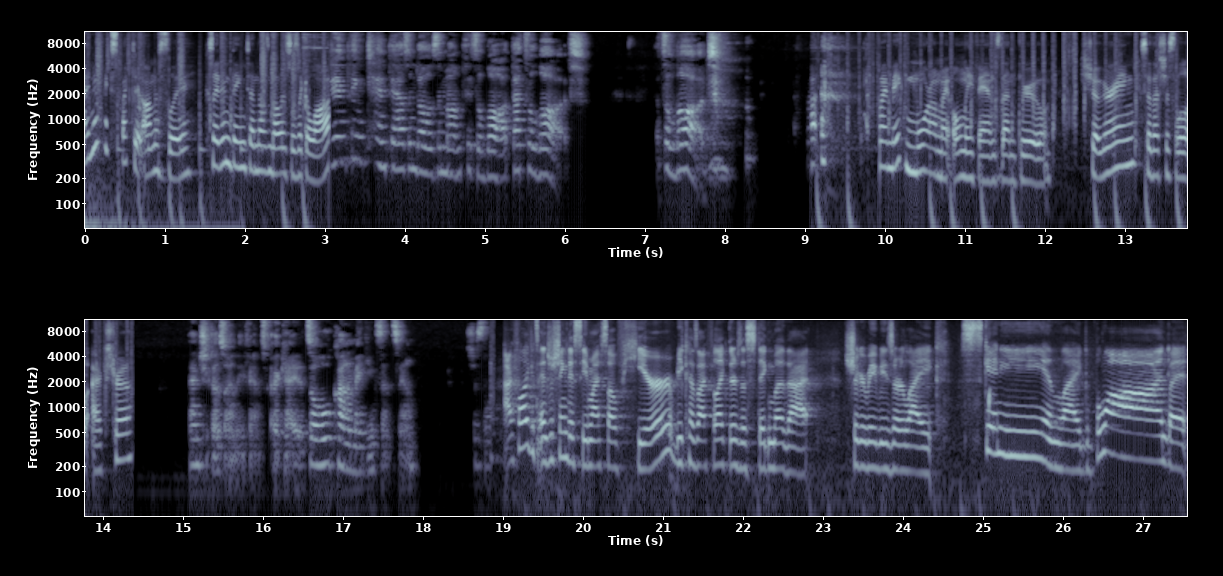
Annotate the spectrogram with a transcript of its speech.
I never expected, it honestly, because I didn't think $10,000 was like a lot. I didn't think ten thousand dollars a month is a lot. That's a lot. That's a lot. But I make more on my OnlyFans than through sugaring, so that's just a little extra. and she does OnlyFans. Okay, it's all kind of making sense now. It's just like I feel like it's interesting to see myself here because I feel like there's a stigma that sugar babies are like skinny and like blonde, but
